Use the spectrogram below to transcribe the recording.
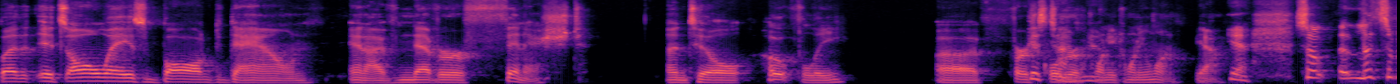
but it's always bogged down and I've never finished until hopefully uh first this quarter time, of 2021 yeah. Yeah. So uh, let's uh,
